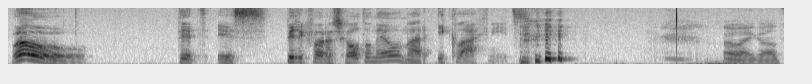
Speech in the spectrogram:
wow, dit is pittig voor een schooltoneel, maar ik klaag niet. Oh my god.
